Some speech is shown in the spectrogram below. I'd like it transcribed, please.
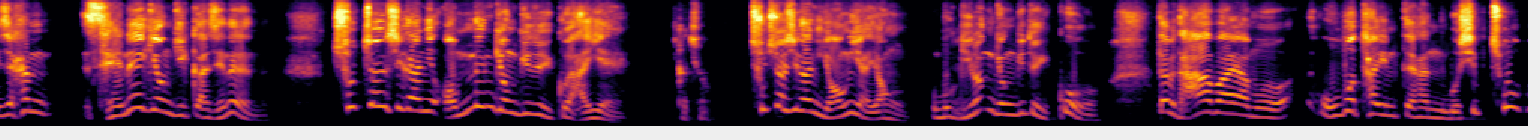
이제 한 세네 경기까지는 출전 시간이 없는 경기도 있고 아예 그렇죠. 출전 시간이 0이야 0. 뭐 이런 경기도 있고 그다음에 나와봐야 뭐 오버타임 때 한 뭐 10초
